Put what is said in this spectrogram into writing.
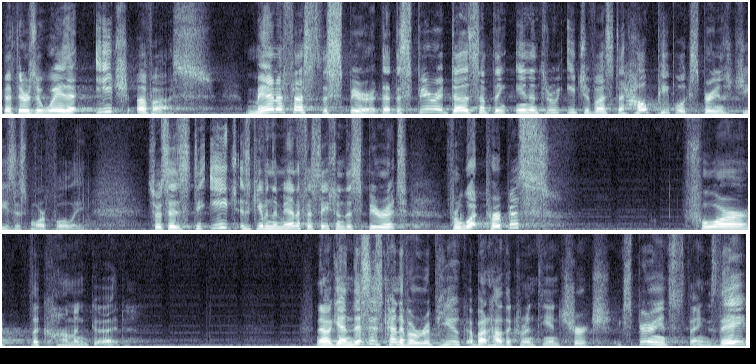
That there's a way that each of us manifests the Spirit, that the Spirit does something in and through each of us to help people experience Jesus more fully. So it says, to each is given the manifestation of the Spirit for what purpose? For the common good. Now, again, this is kind of a rebuke about how the Corinthian church experienced things. They,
